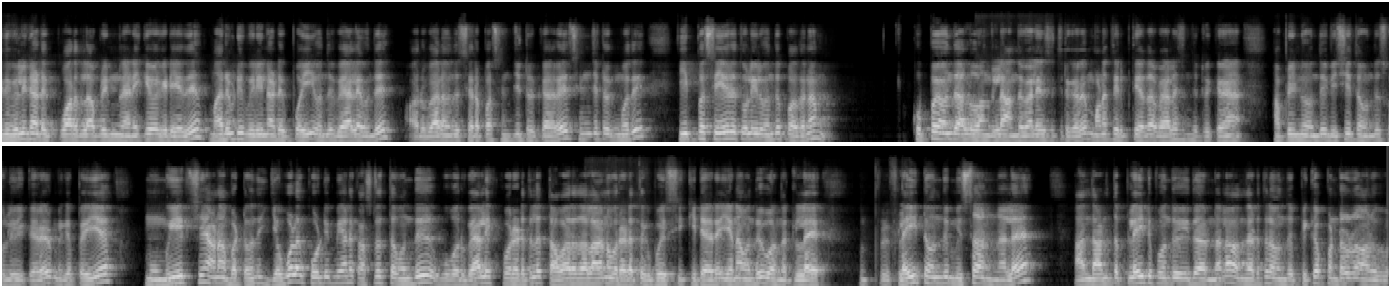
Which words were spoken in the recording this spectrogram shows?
இது வெளிநாட்டுக்கு போகிறதில்ல அப்படின்னு நினைக்கவே கிடையாது. மறுபடியும் வெளிநாட்டுக்கு போய் வந்து வேலை வந்து அவர் வேலை வந்து சிறப்பாக செஞ்சுட்டு இருக்காரு செஞ்சுட்டு இருக்கும்போது இப்போ செய்கிற தொழில் வந்து பார்த்தோன்னா குப்பை வந்து அழுவாங்கல்ல அந்த வேலையை செஞ்சுருக்காரு மன திருப்தியாக தான் வேலை செஞ்சுட்ருக்கிறேன் அப்படின்னு வந்து விஷயத்த வந்து சொல்லியிருக்காரு. மிகப்பெரிய முயற்சி ஆனால் பட் வந்து எவ்வளோ கொடுமையான கஷ்டத்தை வந்து ஒரு வேலைக்கு போகிற இடத்துல தவறுதலான ஒரு இடத்துக்கு போய் சிக்கிட்டார். ஏன்னா வந்து அந்த ஃப்ளைட்டை வந்து மிஸ் ஆனதுனால அந்த அடுத்த ஃப்ளைட் இப்போ வந்து இதாக இருந்தாலும் அந்த இடத்துல வந்து பிக்கப் பண்ணுறவரும்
